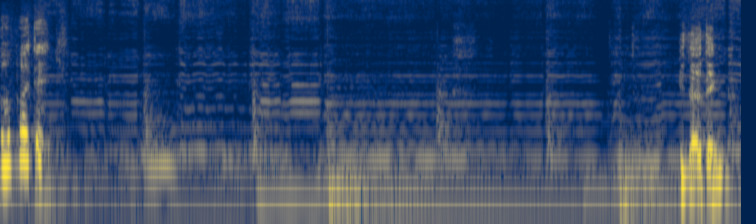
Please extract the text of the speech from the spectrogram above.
Baba de. Bir daha de.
